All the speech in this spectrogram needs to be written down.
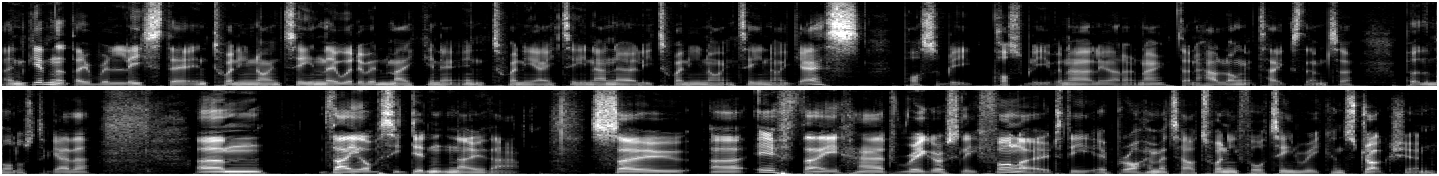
and given that they released it in 2019, they would have been making it in 2018 and early 2019, I guess possibly possibly even earlier. I don't know. Don't know how long it takes them to put the models together. Um, they obviously didn't know that. So uh, if they had rigorously followed the Ibrahim et al. 2014 reconstruction,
